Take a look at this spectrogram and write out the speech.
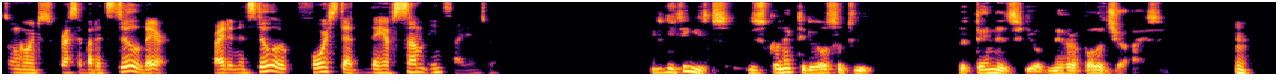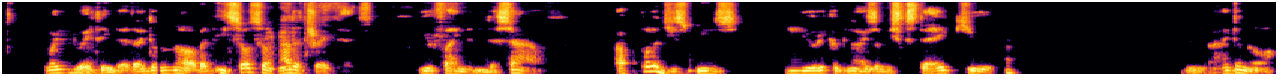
So I'm going to suppress it, but it's still there, right? And it's still a force that they have some insight into. The thing is, is connected also to the tendency of never apologizing. Why do I think that? I don't know. But it's also another trait that you find in the South. Apologies means you recognize a mistake, you. I don't know.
